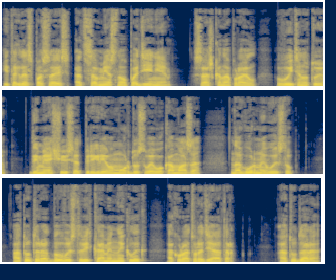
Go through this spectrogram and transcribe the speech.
И тогда, спасаясь от совместного падения, Сашка направил вытянутую, дымящуюся от перегрева морду своего КамАЗа на горный выступ, а тот и рад был выставить каменный клык аккурат в радиатор. От удара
